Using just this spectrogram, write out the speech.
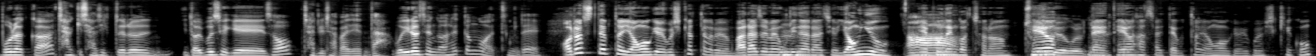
뭐랄까 자기 자식들은 이 넓은 세계에서 자리를 잡아야 된다. 뭐 이런 생각을 했던 것 같은데 어렸을 때부터 영어 교육을 시켰다 그래요. 말하자면 음. 우리나라 지금 영유에 아. 보낸 것처럼 대여, 교육을 네, 대여섯. 살 때부터 영어 교육을 시키고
